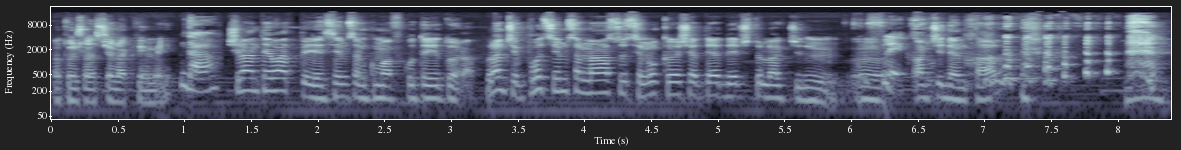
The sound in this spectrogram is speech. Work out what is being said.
atunci la scena crimei. Da. Și l-a întrebat pe Simpson cum a făcut tăietura. La început, Simpson a susținut că și-a tăiat degetul acciden- uh, Flexul. accidental Uh, și-a,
